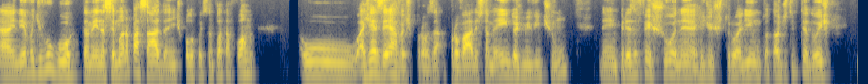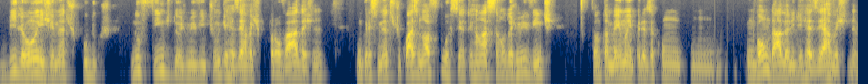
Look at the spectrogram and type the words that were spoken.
a Eneva divulgou também na semana passada, a gente colocou isso na plataforma, o, as reservas provadas também em 2021. Né, a empresa fechou, né, registrou ali um total de 32 bilhões de metros cúbicos no fim de 2021 de reservas provadas, né, um crescimento de quase 9% em relação a 2020. Então, também uma empresa com, com um bom dado ali de reservas né,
